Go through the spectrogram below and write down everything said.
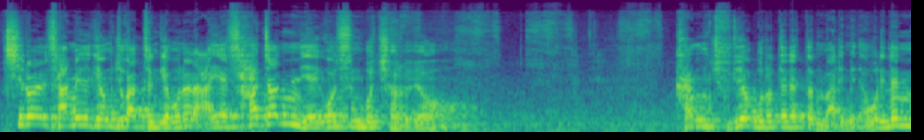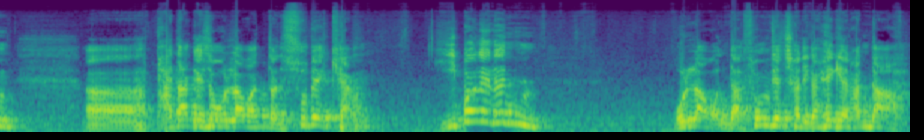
7월 3일 경주 같은 경우는 아예 사전 예고 승부처로요. 강주력으로 때렸던 말입니다. 우리는 아, 바닥에서 올라왔던 수백향 이번에는 올라온다. 송재철이가 해결한다.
